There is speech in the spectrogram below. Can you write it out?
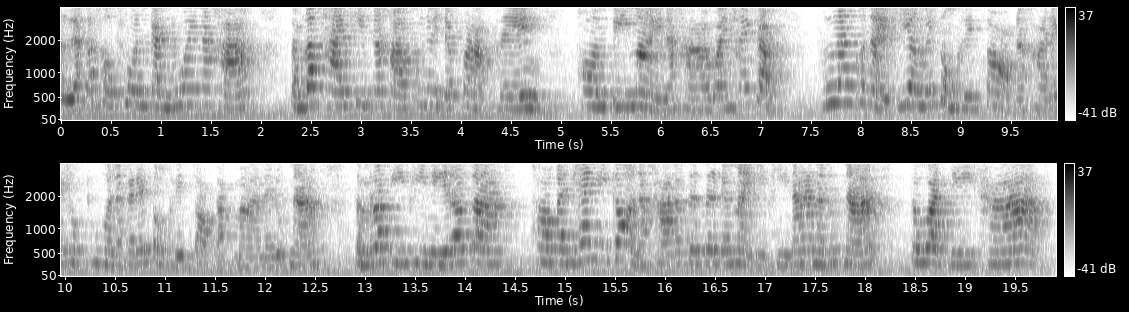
ลและก็ทบทวนกันด้วยนะคะสำหรับท้ายคลิปนะคะ คุณหนุ่ยจะฝากเพลงพรปีใหม่นะคะ ไว้ให้กับเพื่อนคนไหนที่ยังไม่ส่งคลิปสอบนะคะ ได้ทบทวนแล้วก็ได้ส่งคลิปสอบกลับมานะลูกนะสำหรับ EP นี้เราจะพอกันแค่นี้ก่อนนะคะ เราจะเจอกันใหม่ EP หน้านะลูกนะ สวัสดีค่ะ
